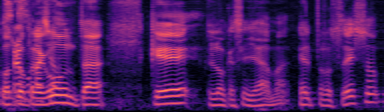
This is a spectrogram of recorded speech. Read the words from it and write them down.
con tu pregunta, que es lo que se llama el proceso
